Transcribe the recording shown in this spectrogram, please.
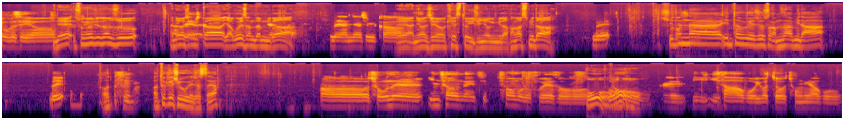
여보세요. 네, 송영진 선수 안녕하십니까? 야구에 산답니다. 네, 안녕하십니까. 네, 안녕하세요. 캐스터 이준혁입니다. 반갑습니다. 네. 쉬는 날 인터뷰해 주셔서 감사합니다. 네. 어, 어떻게 쉬고 계셨어요? 어, 저 오늘 인천에 집 처음으로 구해서 오, 네, 이, 이사하고 이것저것 정리하고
